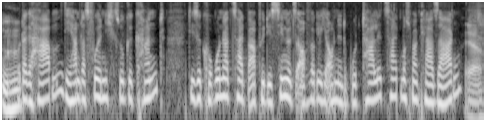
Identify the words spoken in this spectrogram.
mhm. oder haben. Die haben das vorher nicht so gekannt. Diese Corona-Zeit war für die Singles auch wirklich auch eine brutale Zeit, muss man klar sagen. Ja.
